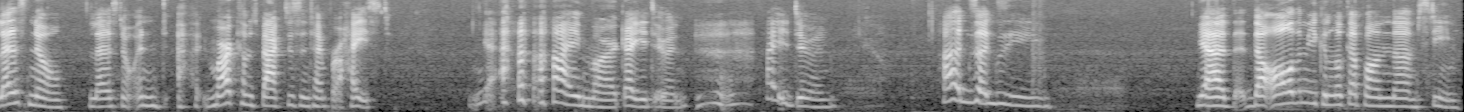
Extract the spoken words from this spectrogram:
let us know. Let us know. And uh, Mark comes back just in time for a heist. Yeah. Hi, Mark. How you doing? How you doing? Hugs, Hugzie. Yeah, the, the, all of them you can look up on um, Steam.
